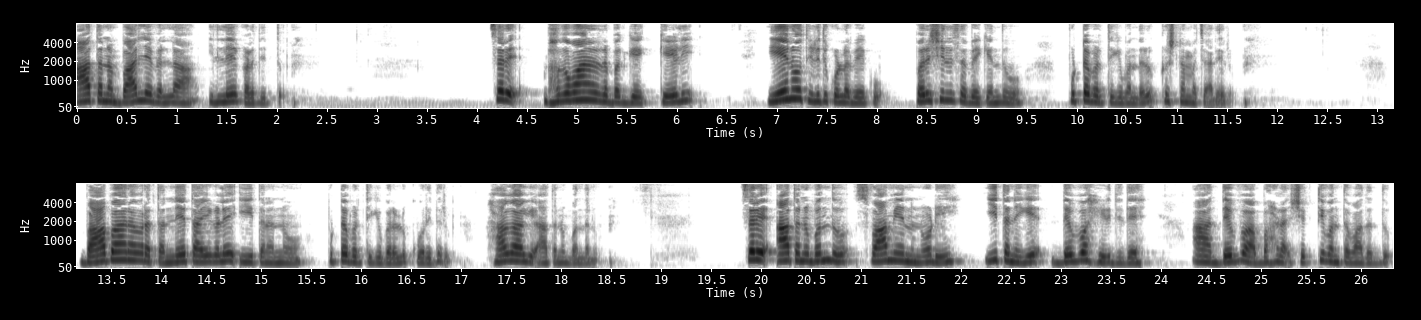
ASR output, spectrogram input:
ಆತನ ಬಾಲ್ಯವೆಲ್ಲ ಇಲ್ಲೇ ಕಳೆದಿತ್ತು. ಸರಿ, ಭಗವಾನರ ಬಗ್ಗೆ ಕೇಳಿ, ಏನೋ ತಿಳಿದುಕೊಳ್ಳಬೇಕು, ಪರಿಶೀಲಿಸಬೇಕೆಂದು ಪುಟ್ಟವರ್ತಿಗೆ ಬಂದರು ಕೃಷ್ಣಮಾಚಾರ್ಯರು. ಬಾಬಾರವರ ತಂದೆ ತಾಯಿಗಳೇ ಈತನನ್ನು ಪುಟ್ಟವರ್ತಿಗೆ ಬರಲು ಕೋರಿದರು. ಹಾಗಾಗಿ ಆತನು ಬಂದನು. ಸರಿ, ಆತನು ಬಂದು ಸ್ವಾಮಿಯನ್ನು ನೋಡಿ ಈತನಿಗೆ ದೆವ್ವ ಹಿಡಿದಿದೆ. ಆ ದೆವ್ವ ಬಹಳ ಶಕ್ತಿವಂತವಾದದ್ದು.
